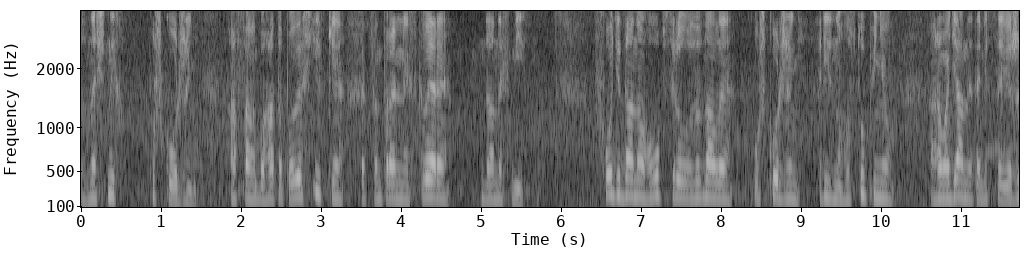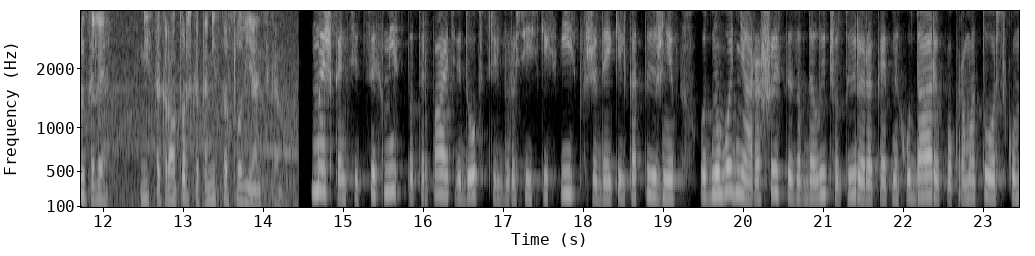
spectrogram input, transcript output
значних пошкоджень, а саме багатоповерхівки, центральні сквери даних міст. В ході даного обстрілу зазнали ушкоджень різного ступеню громадяни та місцеві жителі міста Краматорська та міста Слов'янська. Мешканці цих міст потерпають від обстрілів російських військ вже декілька тижнів. Одного дня рашисти завдали чотири ракетних удари по Краматорську.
